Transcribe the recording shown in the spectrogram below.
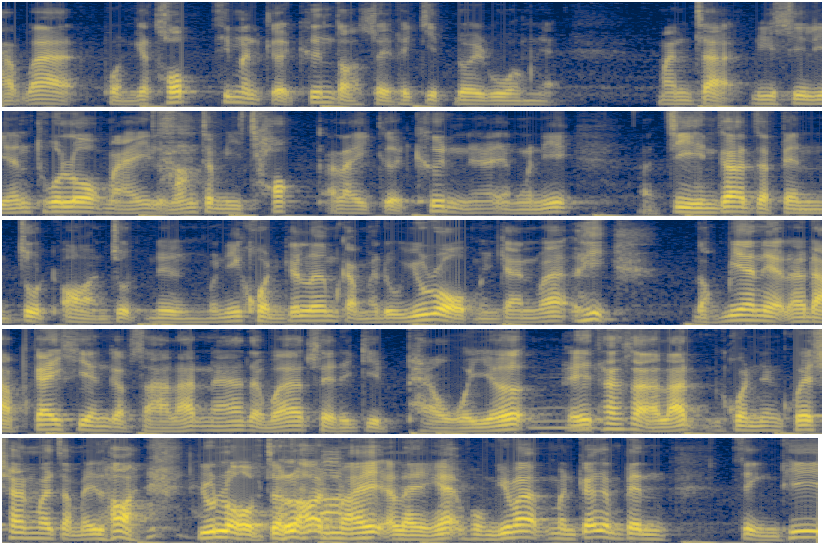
ครับว่าผลกระทบที่มันเกิดขึ้นต่อเศรษฐกิจโดยรวมเนี่ยมันจะ resilient ทั่วโลกไหมหรือว่าจะมีช็อคอะไรเกิดขึ้นนะอย่างวันนี้จีนก็จะเป็นจุดอ่อนจุดหนึ่งวันนี้คนก็เริ่มกลับมาดูยุโรปเหมือนกันว่าเฮ้ย ดอกเบี้ยเนี่ยระดับใกล้เคียงกับสหรัฐนะ แต่ว่าเศรษฐกิจแผ่วกว่าเยอะอืมเอ้ยถ้าสหรัฐคนยัง question ว่าจะไม่รอด ยุโรปจะรอดไหมอะไรอย่างเงี้ยผมคิดว่ามันก็จะเป็นสิ่งที่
